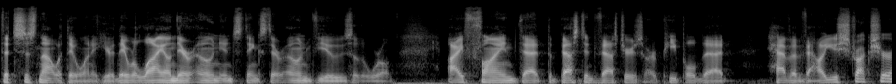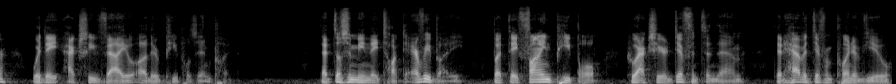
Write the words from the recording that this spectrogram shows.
That's just not what they want to hear. They rely on their own instincts, their own views of the world. I find that the best investors are people that have a value structure where they actually value other people's input. That doesn't mean they talk to everybody, but they find people who actually are different than them that have a different point of view,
